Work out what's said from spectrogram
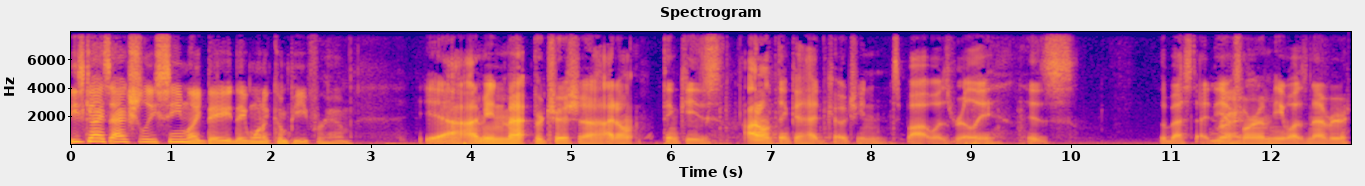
these guys actually seem like they they want to compete for him. yeah. I mean, Matt Patricia. I don't think he's. I don't think a head coaching spot was really his the best idea Right. for him. He was never.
